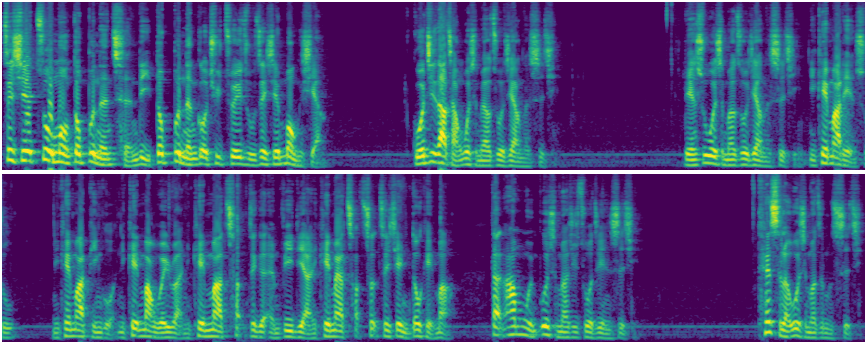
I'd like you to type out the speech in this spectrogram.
这些做梦都不能成立，都不能够去追逐这些梦想。国际大厂为什么要做这样的事情？脸书为什么要做这样的事情？你可以骂脸书，你可以骂苹果，你可以骂微软，你可以骂这个 NVIDIA，你可以骂这这些，你都可以骂。但他们为什么要去做这件事情？Tesla 为什么要这么事情？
